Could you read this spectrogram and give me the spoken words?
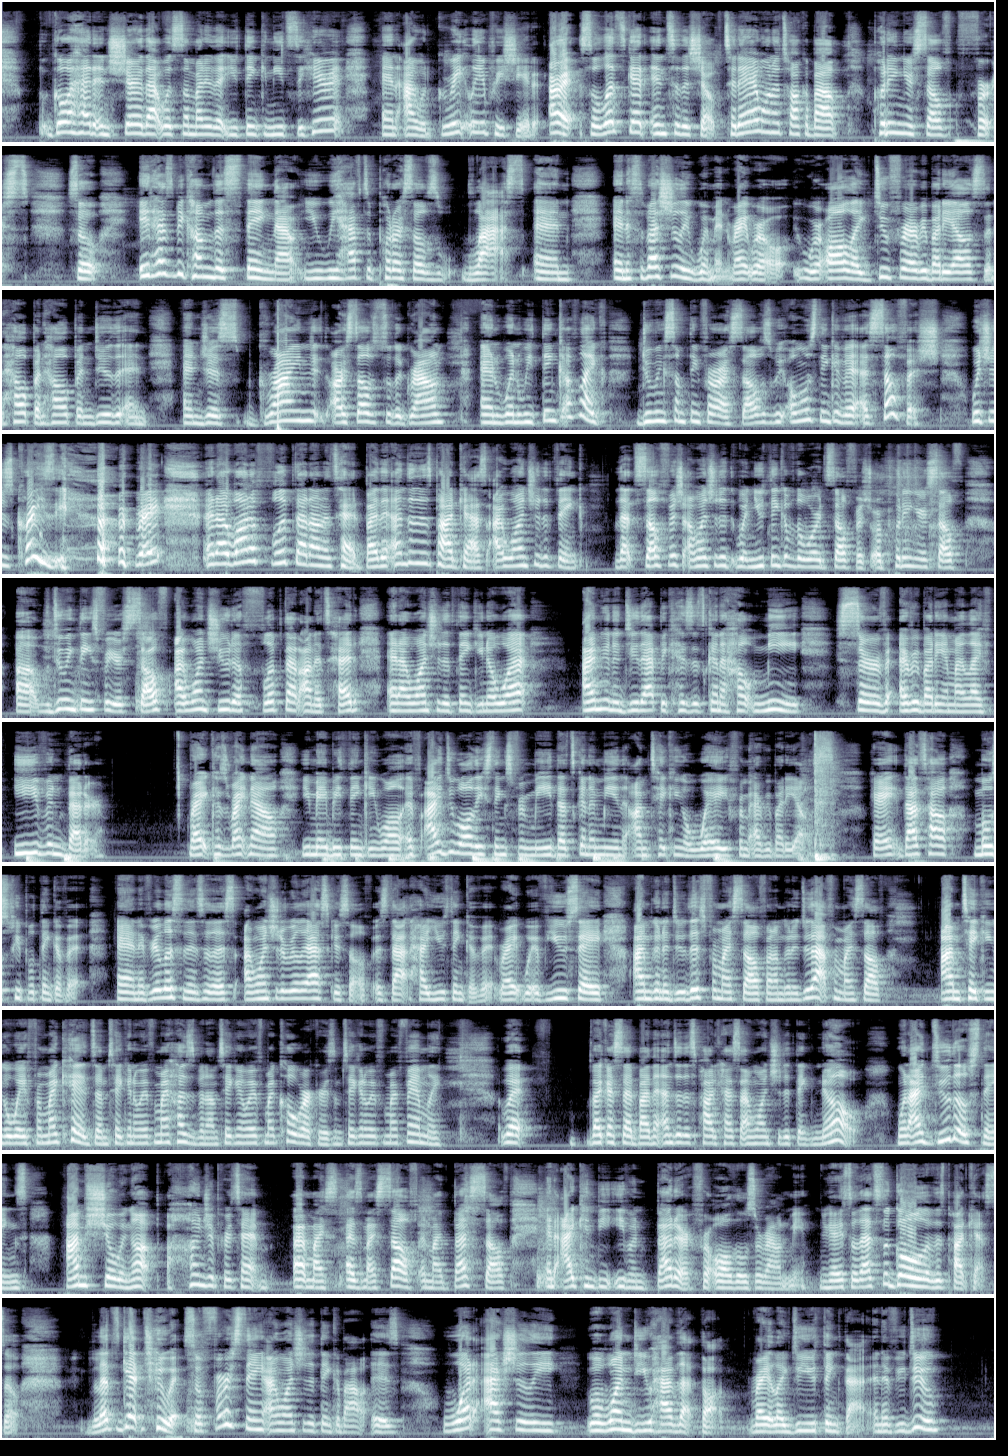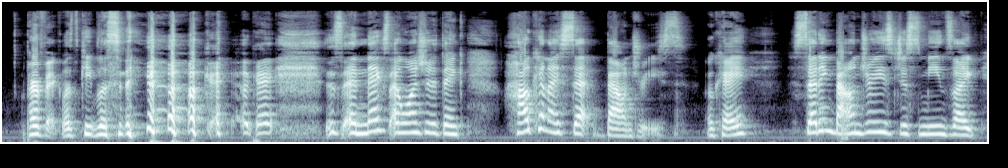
go ahead and share that with somebody that you think needs to hear it. And I would greatly appreciate it. All right. So let's get into the show. Today I want to talk about putting yourself first. So it has become this thing that you we have to put ourselves last and and especially women right we're all, we're all like do for everybody else and help and help and do the and and just grind ourselves to the ground and when we think of like doing something for ourselves we almost think of it as selfish which is crazy right and i want to flip that on its head by the end of this podcast i want you to think that selfish i want you to when you think of the word selfish or putting yourself uh, doing things for yourself, I want you to flip that on its head. And I want you to think, you know what? I'm going to do that because it's going to help me serve everybody in my life even better. Right? Because right now you may be thinking, well, if I do all these things for me, that's going to mean I'm taking away from everybody else. Okay. That's how most people think of it. And if you're listening to this, I want you to really ask yourself, is that how you think of it? Right? If you say, I'm going to do this for myself and I'm going to do that for myself, I'm taking away from my kids. I'm taking away from my husband. I'm taking away from my coworkers. I'm taking away from my family. But like I said, by the end of this podcast, I want you to think, no, when I do those things, I'm showing up hundred percent at my, as myself and my best self. And I can be even better for all those around me. Okay. So that's the goal of this podcast. So let's get to it. So first thing I want you to think about is what actually, well, one, do you have that thought? Right? Like, do you think that? And if you do, Perfect. Let's keep listening. okay. Okay. And next, I want you to think, how can I set boundaries? Okay. Setting boundaries just means like,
